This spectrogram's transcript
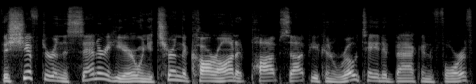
the shifter in the center here, when you turn the car on, it pops up. You can rotate it back and forth.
